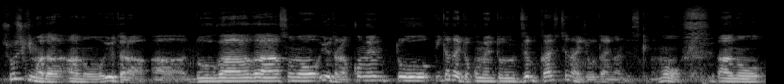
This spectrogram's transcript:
正直まだ、あの、言うたら、あ動画が、その、言うたらコメント、いただいたコメントを全部返してない状態なんですけども、あの、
